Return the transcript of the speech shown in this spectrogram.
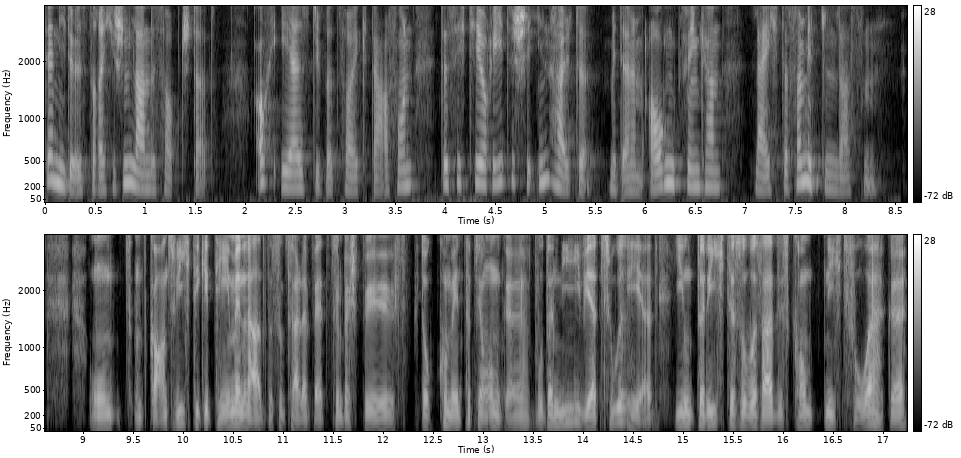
der niederösterreichischen Landeshauptstadt. Auch er ist überzeugt davon, dass sich theoretische Inhalte mit einem Augenzwinkern leichter vermitteln lassen und, und ganz wichtige Themen auch der Sozialarbeit, zum Beispiel Dokumentation, gell, wo da nie wer zuhört. Ich unterrichte sowas auch, das kommt nicht vor gell,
